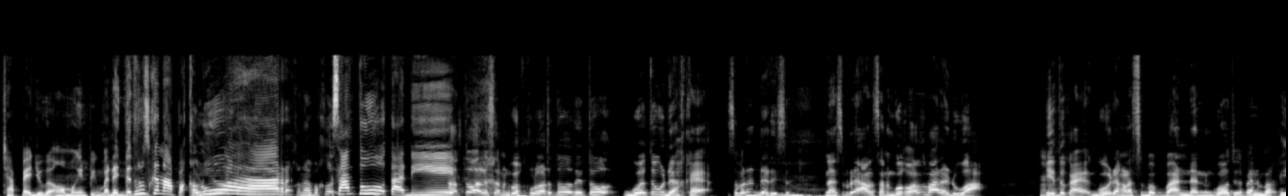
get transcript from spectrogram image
Capek juga ngomongin pink panda. Terus kenapa keluar? Iya, kenapa keluar? Satu tadi. Satu alasan gue keluar tuh waktu itu gue tuh udah kayak sebenarnya dari nah sebenarnya alasan gue keluar tuh ada dua. Hmm. Itu kayak gue udah ngerasa beban dan gue waktu itu pengen pakai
